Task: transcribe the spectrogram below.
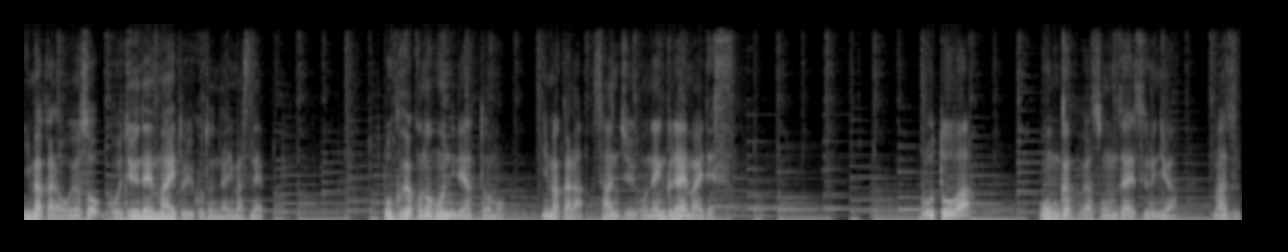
今からおよそ50年前ということになりますね。僕がこの本に出会ったのも今から35年ぐらい前です。冒頭は音楽が存在するにはまず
